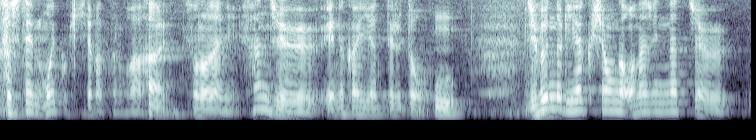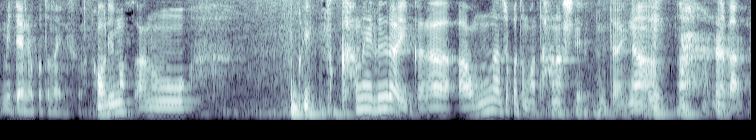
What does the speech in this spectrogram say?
そしてもう一個聞きたかったのは、はいその何 ?30N 回やってると、うん。自分のリアクションが同じになっちゃうみたいなことないですか？あります。あの、5日目ぐらいから、あ、同じことまた話してるみたいな、うんあなんか、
